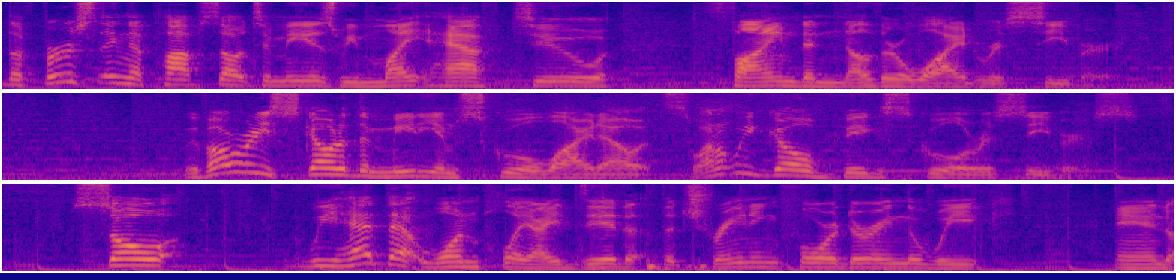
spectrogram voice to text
the first thing that pops out to me is we might have to find another wide receiver. We've already scouted the medium school wideouts. Why don't we go big school receivers? So, we had that one play I did the training for during the week and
